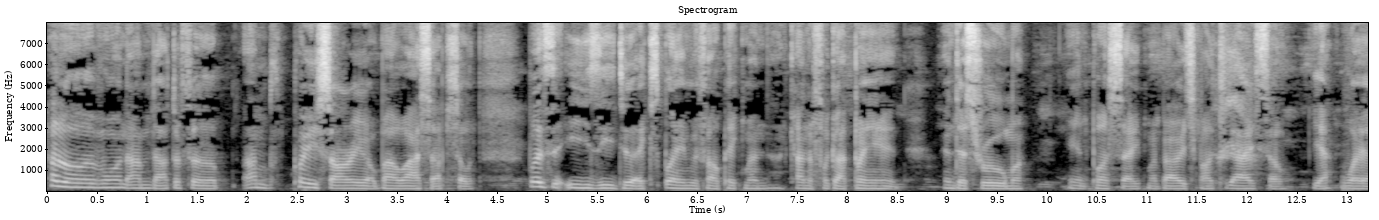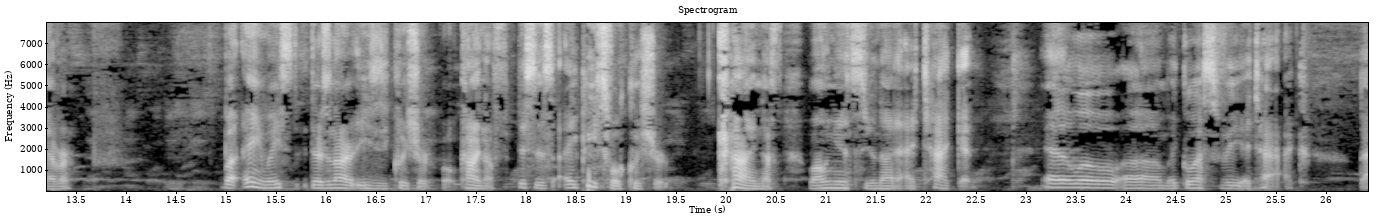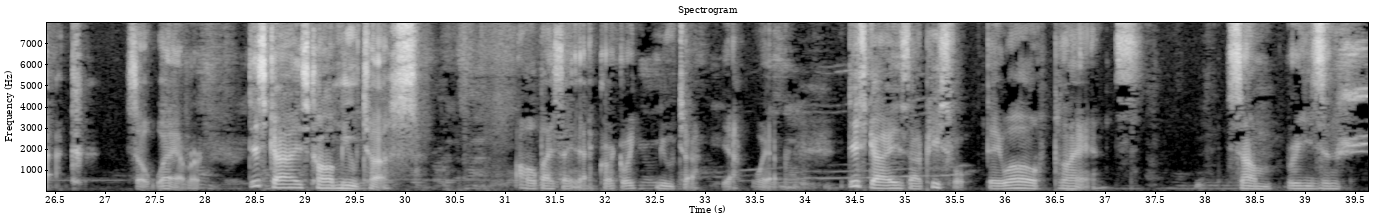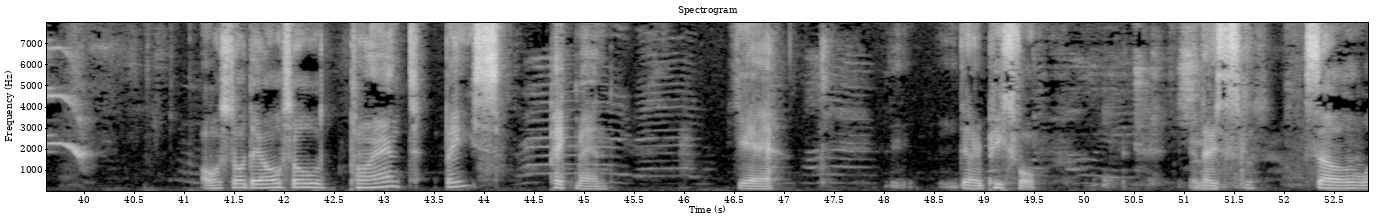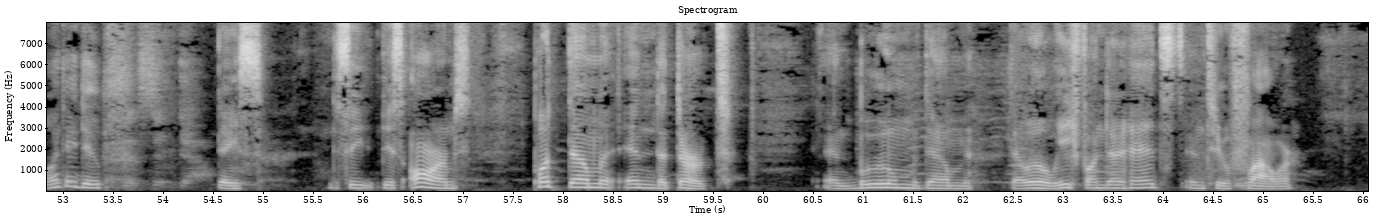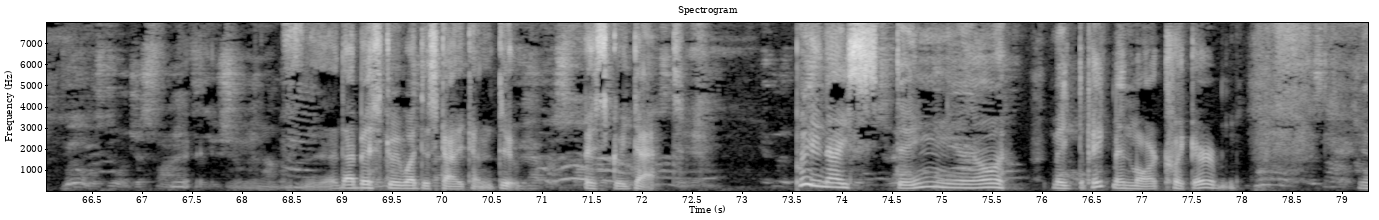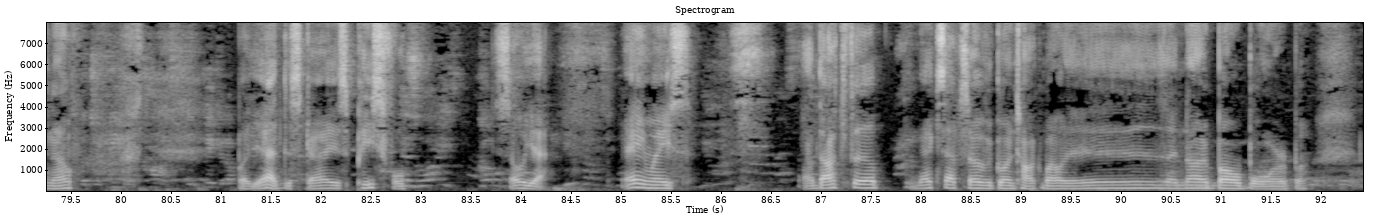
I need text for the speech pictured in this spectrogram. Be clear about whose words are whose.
Speaker 1: Hello everyone, I'm Dr. Philip. I'm pretty sorry about last episode, but it's easy to explain without Pikmin. I kind of forgot bringing it in this room, and plus, like, my battery's about to die, so yeah, whatever. But anyways, there's another easy creature. Well, kind of. This is a peaceful creature. Kind of. Long as you not attack it. It will um, aggressively attack back. So, whatever. This guy is called Mutas. I hope I say that correctly. Muta. Yeah, whatever. These guys are uh, peaceful. They love plants. Some reason. Also, they also plant base. Pikmin. Yeah. They're peaceful. They so what they do, they see these arms put them in the dirt and bloom them their little leaf on their heads into flower. That's basically what this guy can do. Basically that. Pretty nice thing, you know. Make the Pikmin more quicker. You know. But yeah, this guy is peaceful. So yeah. Anyways, I'm Dr. Philip. Next episode we're going to talk about is another Bulborb. But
